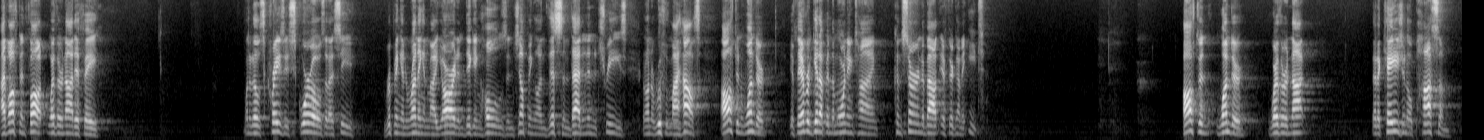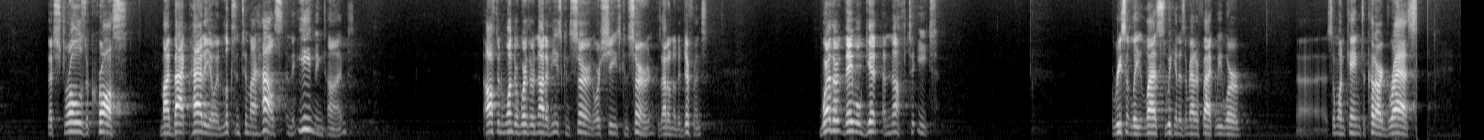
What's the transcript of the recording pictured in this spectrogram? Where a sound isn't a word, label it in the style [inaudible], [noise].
I've often thought whether or not if a one of those crazy squirrels that I see ripping and running in my yard and digging holes and jumping on this and that and in the trees and on the roof of my house, I often wonder if they ever get up in the morning time concerned about if they're going to eat. Often wonder whether or not that occasional possum that strolls across my back patio and looks into my house in the evening times. I often wonder whether or not if he's concerned or she's concerned, because I don't know the difference, whether they will get enough to eat. Recently, last weekend, as a matter of fact, we were, uh, someone came to cut our grass,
